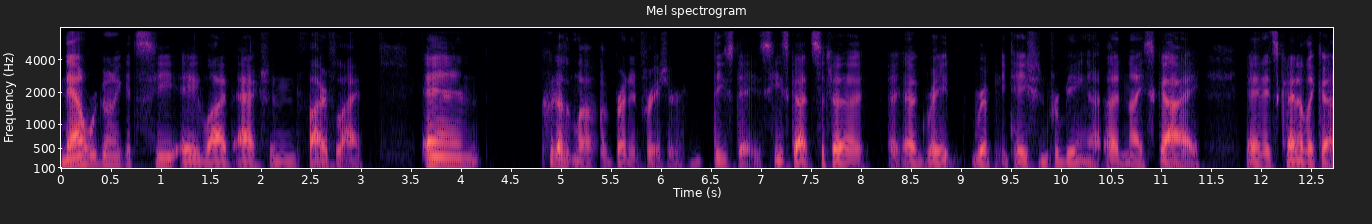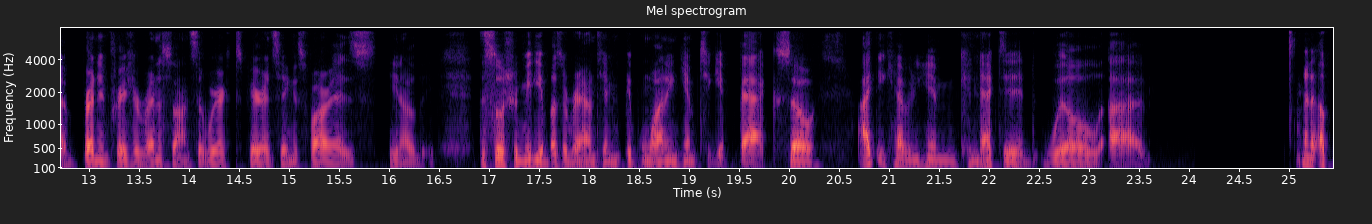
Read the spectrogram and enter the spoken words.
now we're going to get to see a live action Firefly. And who doesn't love Brendan Fraser these days? He's got such a, a great reputation for being a, a nice guy. And it's kind of like a Brendan Fraser renaissance that we're experiencing as far as, you know, the, the social media buzz around him and people wanting him to get back. So I think having him connected will uh, kind of up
